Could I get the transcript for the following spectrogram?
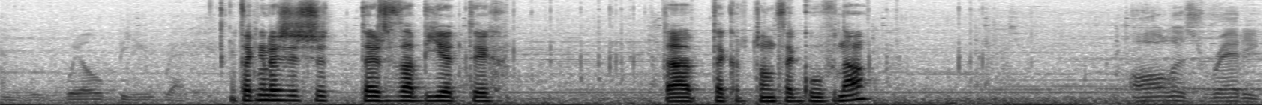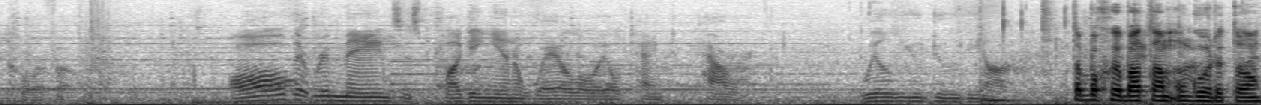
and we will be ready. W takim razie, czy też zabiję tych... Te, te kroczące gówna? All is ready, Corvo. All that remains is plugging in a whale oil tank to power it. Will you do the honor? To było chyba tam u góry to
